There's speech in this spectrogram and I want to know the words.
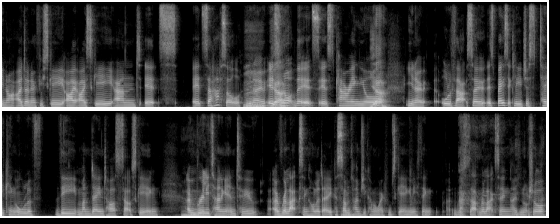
you know, I don't know if you ski. I, I ski, and it's it's a hassle. You mm, know, it's yeah. not that it's it's carrying your, Yeah. you know, all of that. So it's basically just taking all of the mundane tasks out of skiing. And mm. really turning it into a relaxing holiday because mm. sometimes you come away from skiing and you think, was that relaxing? I'm not sure.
